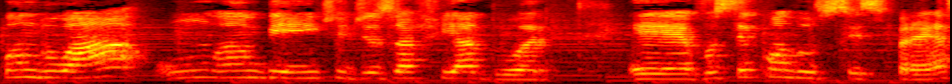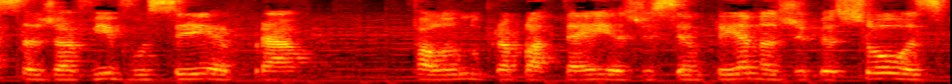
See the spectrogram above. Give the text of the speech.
quando há um ambiente desafiador? É, você quando se expressa, já vi você para falando para plateias de centenas de pessoas,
